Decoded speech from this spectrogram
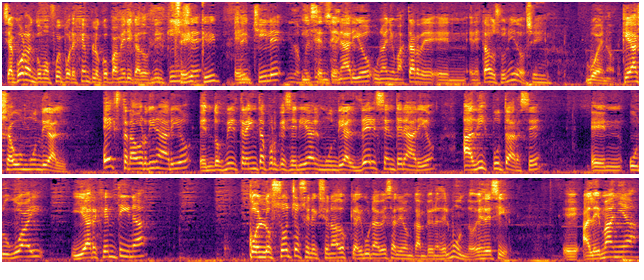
¿Se acuerdan cómo fue, por ejemplo, Copa América 2015 sí, en sí. Chile y, y, centenario un año más tarde en, en Estados Unidos? Sí. Bueno, que haya un mundial extraordinario en 2030 porque sería el mundial del centenario a disputarse en Uruguay y Argentina con los ocho seleccionados que alguna vez salieron campeones del mundo. Es decir, eh, Alemania,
